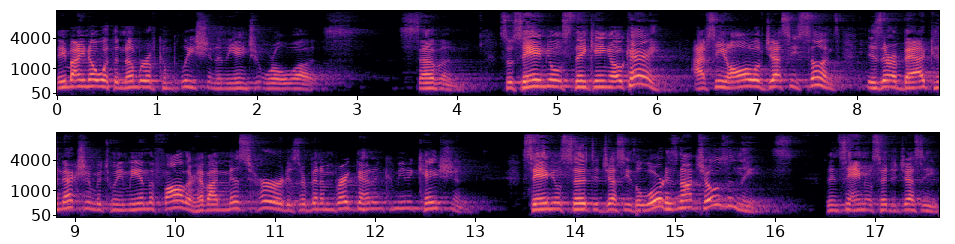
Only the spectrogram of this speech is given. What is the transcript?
Anybody know what the number of completion in the ancient world was? Seven. So Samuel's thinking, okay, I've seen all of Jesse's sons. Is there a bad connection between me and the father? Have I misheard? Has there been a breakdown in communication? Samuel said to Jesse, The Lord has not chosen these. Then Samuel said to Jesse,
